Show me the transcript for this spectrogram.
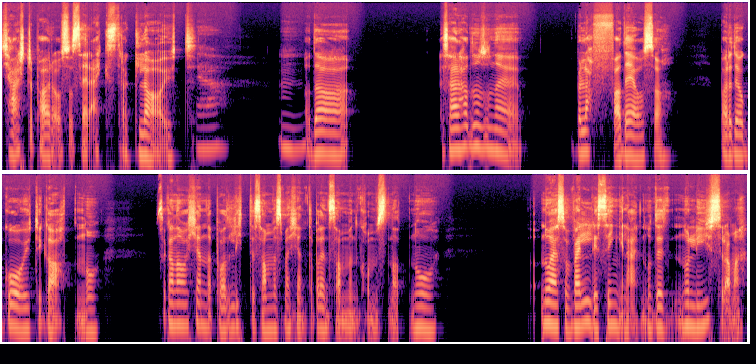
kjæresteparet også ser ekstra glad ut? Ja. Mm. Og da Så jeg har hatt noen sånne blaff av det også. Bare det å gå ut i gaten nå. Så kan jeg kjenne på litt det samme som jeg kjente på den sammenkomsten, at nå, nå er jeg så veldig singel her. Nå, det, nå lyser det av meg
